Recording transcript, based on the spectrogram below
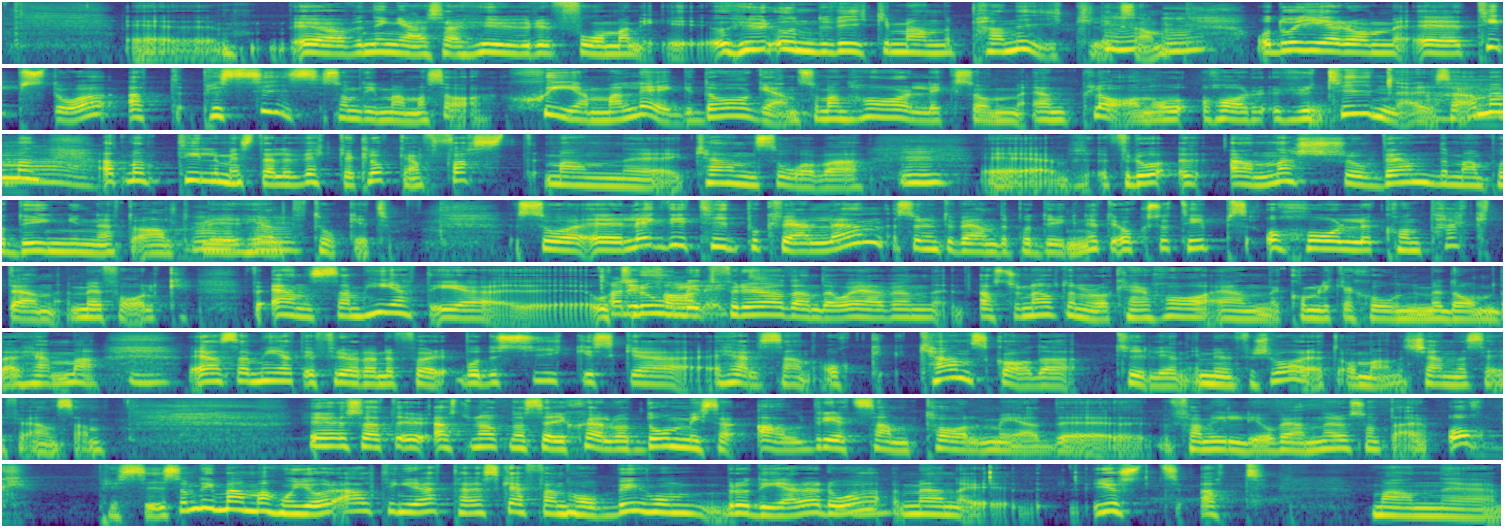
övningar, så här, hur, får man, hur undviker man panik? Liksom. Och då ger de eh, tips då, att precis som din mamma sa, schemalägg dagen så man har liksom en plan och har rutiner. Så här, men man, att man till och med ställer väckarklockan fast man eh, kan sova. Eh, för då, eh, annars så vänder man på dygnet och allt blir helt tokigt. Så eh, lägg dig tid på kvällen så du inte vänder på dygnet. Det är också tips. Och håll kontakten med folk. För ensamhet är eh, otroligt farligt. förödande och även astronauterna då kan ju ha en kommunikation med dem där hemma. Ensamhet är förödande för både psykiska hälsan och kan skada tydligen immunförsvaret om man känner sig för ensam. Eh, Så att eh, astronauterna säger själva att de missar aldrig ett samtal med familj och vänner och sånt där. Och precis som din mamma, hon gör allting rätt här. Skaffa en hobby, hon broderar då. Men eh, just att man eh,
